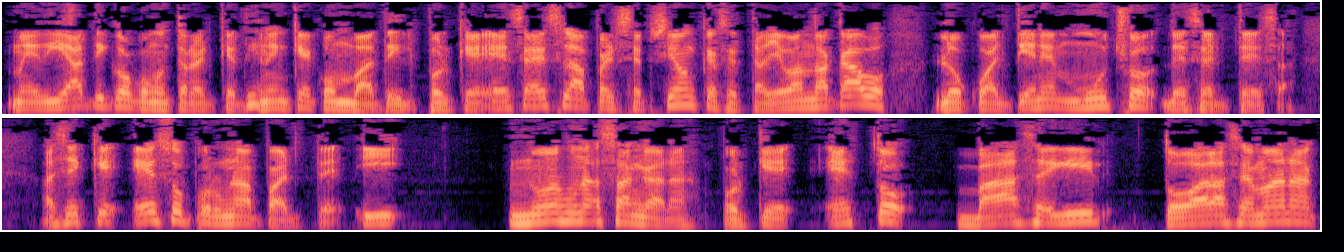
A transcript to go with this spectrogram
mediático contra el que tienen que combatir, porque esa es la percepción que se está llevando a cabo, lo cual tiene mucho de certeza. Así es que eso por una parte. Y no es una sangana, porque esto va a seguir toda la semana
